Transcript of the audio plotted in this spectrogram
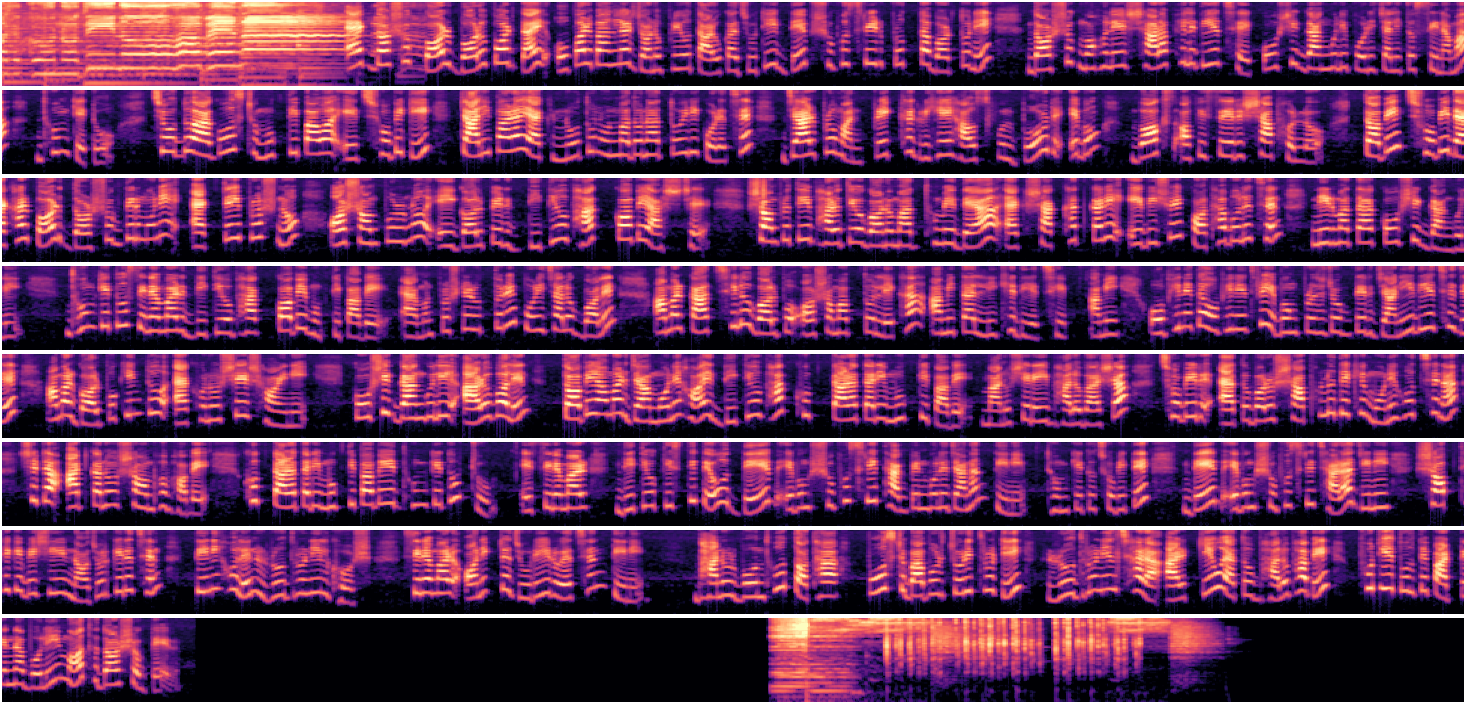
আর কোনো দিনও হবে না। এক দশক পর বড় পর্দায় ওপার বাংলার জনপ্রিয় তারকা জুটি দেব শুভশ্রীর প্রত্যাবর্তনে দর্শক মহলে সাড়া ফেলে দিয়েছে কৌশিক গাঙ্গুলি পরিচালিত সিনেমা ধূমকেতু। চোদ্দ আগস্ট মুক্তি পাওয়া এই ছবিটি টালিপাড়ায় এক নতুন উন্মাদনা তৈরি করেছে, যার প্রমাণ প্রেক্ষাগৃহে হাউসফুল বোর্ড এবং বক্স অফিসের সাফল্য। তবে ছবি দেখার পর দর্শকদের মনে একটাই প্রশ্ন, অসম্পূর্ণ এই গল্পের দ্বিতীয় ভাগ কবে আসছে? সম্প্রতি ভারতীয় গণমাধ্যমে দেয়া এক সাক্ষাৎকারে এ বিষয়ে কথা বলেছেন নির্মাতা কৌশিক গাঙ্গুলি। ধূমকেতু সিনেমার দ্বিতীয় ভাগ কবে মুক্তি পাবে? এমন প্রশ্নের উত্তরে পরিচালক বলেন, আমার কাজ ছিল গল্প অসমাপ্ত লেখা, আমি তা লিখে দিয়েছি। আমি অভিনেতা, অভিনেত্রী এবং প্রযোজকদের জানিয়ে দিয়েছি যে আমার গল্প কিন্তু এখনও শেষ হয়নি। কৌশিক গাঙ্গুলি আরও বলেন তবে আমার যা মনে হয়, দ্বিতীয় ভাগ খুব তাড়াতাড়ি মুক্তি পাবে। মানুষের এই ভালোবাসা ছবির এত বড় সাফল্য দেখে মনে হচ্ছে না, সেটা আটকানো সম্ভব হবে। খুব তাড়াতাড়ি মুক্তি পাবে ধূমকেতু টু। এই সিনেমার দ্বিতীয় কিস্তিতেও দেব এবং শুভশ্রী থাকবেন বলে জানান তিনি। ধূমকেতু ছবিতে দেব এবং শুভশ্রী ছাড়া যিনি সব থেকে বেশি নজর কেড়েছেন, তিনি হলেন রুদ্রনীল ঘোষ। সিনেমার অনেকটা জুড়েই রয়েছেন তিনি। ভানুর বন্ধু তথা পোস্ট বাবুর চরিত্রটি রুদ্রনীল ছাড়া আর কেউ এত ভালোভাবে ফুটিয়ে তুলতে পারতেন না বলেই মত দর্শকদের।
